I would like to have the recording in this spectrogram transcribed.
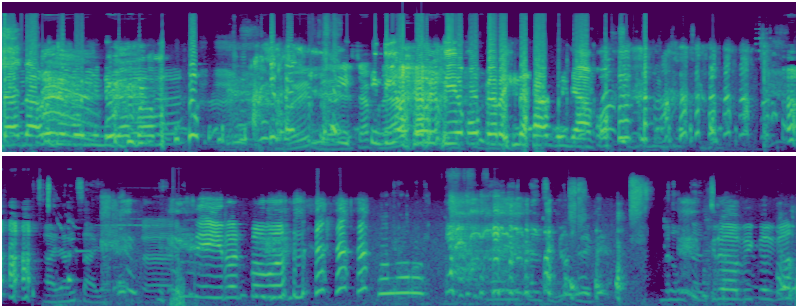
Dada ako demonyo ni. Uy, syempre. hindi ako, hindi ako, pero hinahabol niya ako. Sayang, sayang. Si Aaron pa man. Grabe ka Gab.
